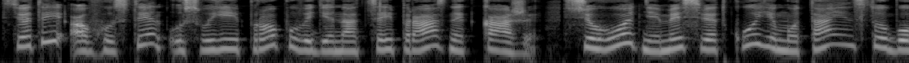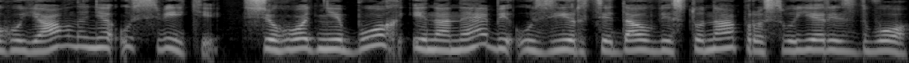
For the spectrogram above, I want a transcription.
Святий Августин у своїй проповіді на цей праздник каже: сьогодні ми святкуємо таїнство богоявлення у світі. Сьогодні Бог і на небі у зірці дав вістуна про своє різдво,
